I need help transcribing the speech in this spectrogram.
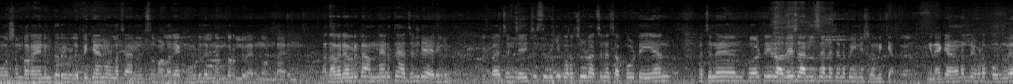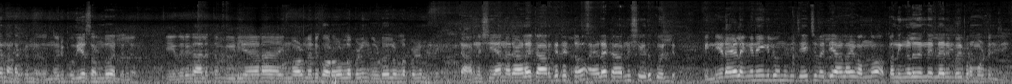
മോശം പറയാനും തെറി വിളിപ്പിക്കാനുമുള്ള ചാനൽസ് വളരെ കൂടുതൽ നമ്പറിലുമായിരുന്നു ഉണ്ടായിരുന്നത്. അത് അവരവരുടെ അന്നേരത്തെ അജണ്ട ആയിരിക്കും. ഇപ്പം അച്ഛൻ ജയിച്ച സ്ഥിതിക്ക് കുറച്ചുകൂടെ അച്ഛനെ സപ്പോർട്ട് ചെയ്യാൻ അച്ഛനെ ഹേർട്ട് ചെയ്ത് അതേ ചാനൽസ് തന്നെ ചിലപ്പോൾ ഇനി ശ്രമിക്കാം. ഇങ്ങനെയൊക്കെയാണല്ലോ ഇവിടെ പൊതുവേ നടക്കുന്നത്. ഒന്നും ഒരു പുതിയ സംഭവമല്ലല്ലോ. ഏതൊരു കാലത്തും മീഡിയയുടെ ഇൻവോൾവ്മെന്റ് കുറവുള്ളപ്പോഴും കൂടുതലുള്ളപ്പോഴും ടാർണിഷ് ചെയ്യാൻ ഒരാളെ ടാർഗറ്റ് ഇട്ടോ അയാളെ ടാർണിഷ് ചെയ്ത് കൊല്ലും. പിന്നീട് അയാൾ എങ്ങനെയെങ്കിലും ഒന്ന് വിജയിച്ച് വലിയ ആളായി വന്നോ അപ്പം നിങ്ങൾ തന്നെ എല്ലാവരും പോയി പ്രൊമോട്ടും ചെയ്യും.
